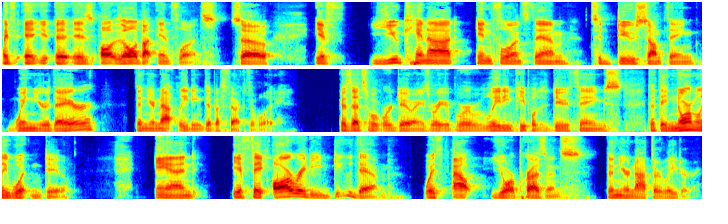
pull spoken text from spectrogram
if it, it is all, is all about influence. So if you cannot influence them to do something when you're there, then you're not leading them effectively. Because that's what we're doing is we're, we're leading people to do things that they normally wouldn't do. And if they already do them without your presence, then you're not their leader.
